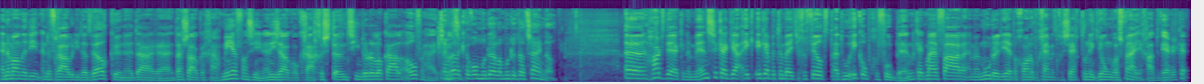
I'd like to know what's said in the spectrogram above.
En de mannen die, en de vrouwen die dat wel kunnen, daar, uh, daar zou ik er graag meer van zien. En die zou ik ook graag gesteund zien door de lokale overheid. En welke rolmodellen moeten dat zijn dan? Uh, hardwerkende mensen. Kijk, ja, ik, ik heb het een beetje gefilterd uit hoe ik opgevoed ben. Kijk, mijn vader en mijn moeder die hebben gewoon op een gegeven moment gezegd... toen ik jong was, van, je gaat werken.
